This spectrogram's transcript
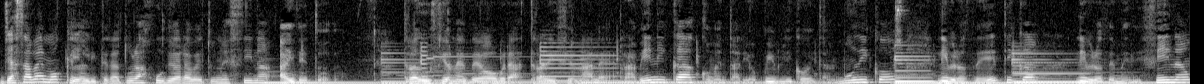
Ya sabemos que en la literatura judeo-árabe tunecina hay de todo. Traducciones de obras tradicionales rabínicas, comentarios bíblicos y talmúdicos, libros de ética, libros de medicina,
